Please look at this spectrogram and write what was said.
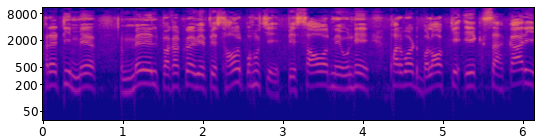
प्रेटी में मेल पकड़कर वे पेशावर पहुँचे। पेशावर में उन्हें फॉरवर्ड ब्लॉक के एक सहकारी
